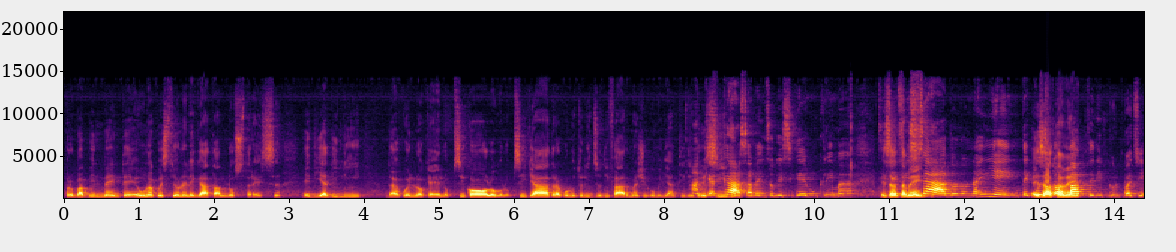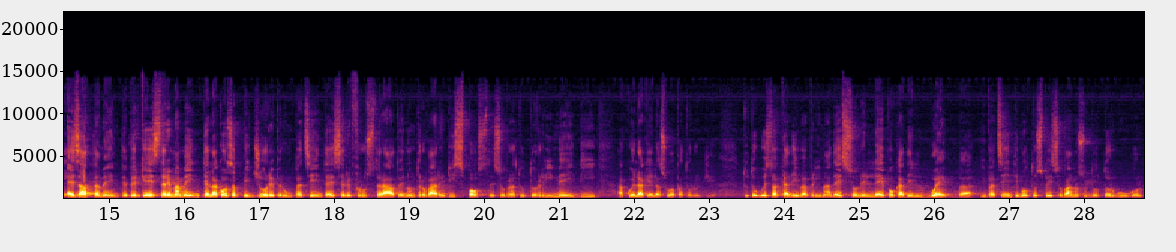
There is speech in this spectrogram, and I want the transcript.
probabilmente è una questione legata allo stress e via di lì da quello che è lo psicologo, lo psichiatra, con l'utilizzo di farmaci come gli antidepressivi. Anche a casa penso che si crei un clima fissato, non hai niente, questo abbatte di più il paziente. Esattamente, perché sì. estremamente la cosa peggiore per un paziente è essere frustrato e non trovare risposte e soprattutto rimedi a quella che è la sua patologia. Tutto questo accadeva prima, adesso nell'epoca del web i pazienti molto spesso vanno sul dottor Google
